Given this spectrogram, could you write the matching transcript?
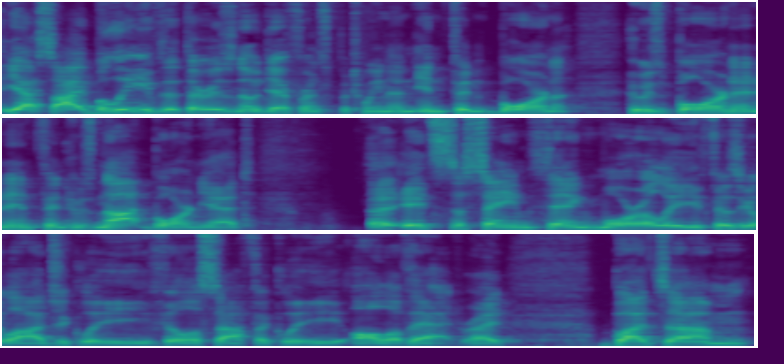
yes, I believe that there is no difference between an infant born who's born and an infant who's not born yet. Uh, it's the same thing morally, physiologically, philosophically, all of that, right? But um,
